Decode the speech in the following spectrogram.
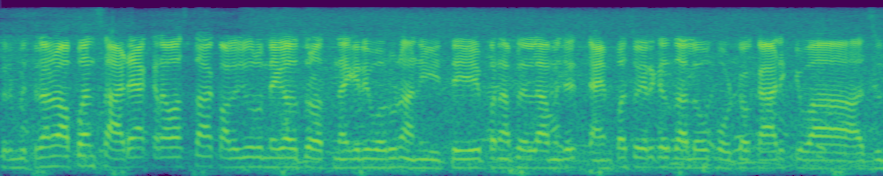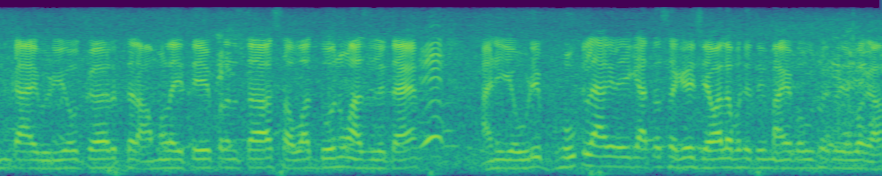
तर मित्रांनो आपण साडे अकरा वाजता कॉलेजवरून निघालो होतो रत्नागिरीवरून आणि इथे पण आपल्याला म्हणजे टाइमपास वगैरे कसं झालो फोटो काढ किंवा अजून काय व्हिडिओ कर. तर आम्हाला इथे सव्वा दोन वाजलेत आहे आणि एवढी भूक लागली की आता सगळे जेवायला बसले. तुम्ही मागे बघू शकते बघा.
